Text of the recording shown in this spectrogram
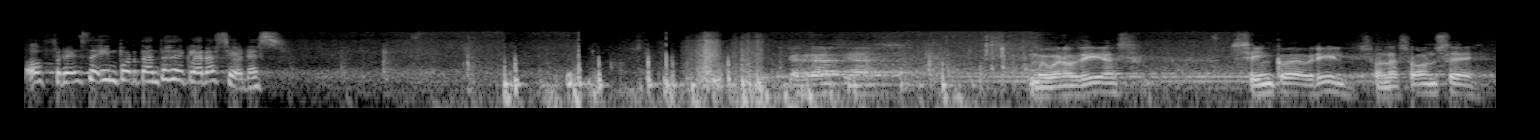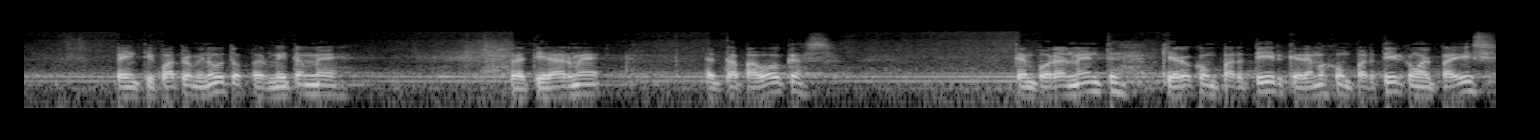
ofrece importantes declaraciones. Muchas gracias. Muy buenos días. 5 de abril, son las 11, 24 minutos. Permítanme retirarme el tapabocas temporalmente. Quiero compartir, queremos compartir con el país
